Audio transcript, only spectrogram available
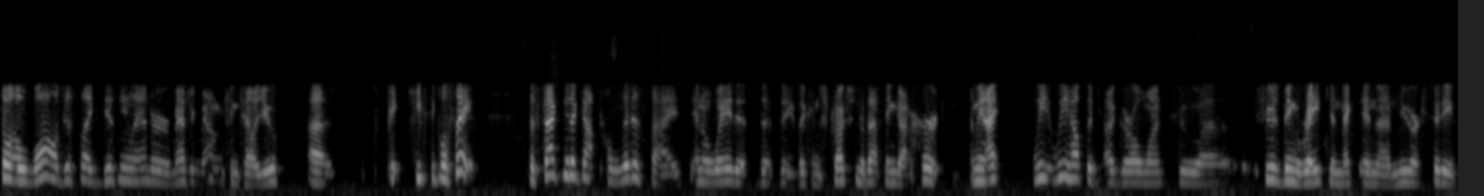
So a wall, just like Disneyland or Magic Mountain can tell you, uh, p- keeps people safe. The fact that it got politicized in a way that the, the, the construction of that thing got hurt. I mean, I we, we helped a, a girl once who uh, she was being raped in in uh, New York City.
